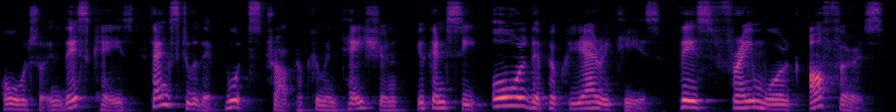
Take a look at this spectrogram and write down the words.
also in this case, thanks to the Bootstrap documentation, you can see all the peculiarities this framework offers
